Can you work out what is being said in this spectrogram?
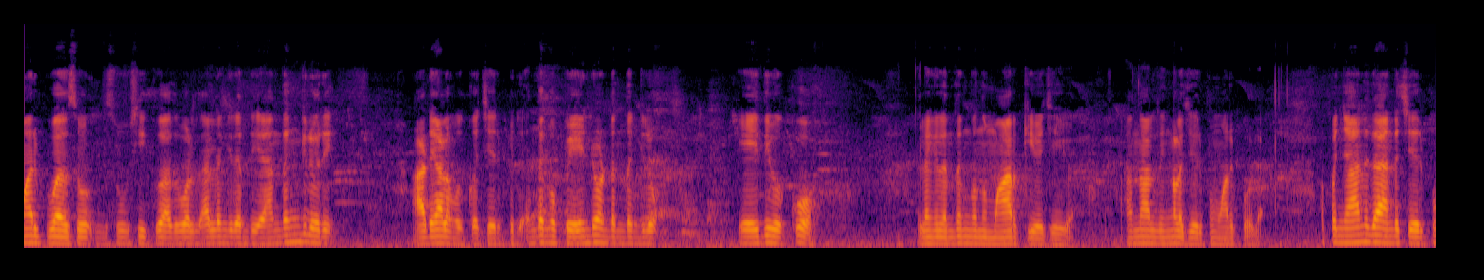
മാറിപ്പോവാതെ സൂ സൂക്ഷിക്കുക. അതുപോലെ അല്ലെങ്കിൽ എന്ത് ചെയ്യുക എന്തെങ്കിലും ഒരു അടയാളം വെക്കുക ചെരുപ്പിൽ? എന്തെങ്കിലും പെയിന്റ് കൊണ്ട് എന്തെങ്കിലും എഴുതി വെക്കുവോ? അല്ലെങ്കിൽ എന്തെങ്കിലും ഒന്ന് മാർക്ക് ചെയ്യുകയോ ചെയ്യുക. എന്നാൽ നിങ്ങളെ ചെരുപ്പ് മാറിപ്പോവില്ല. അപ്പം ഞാനിതാ എന്റെ ചെരുപ്പ്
